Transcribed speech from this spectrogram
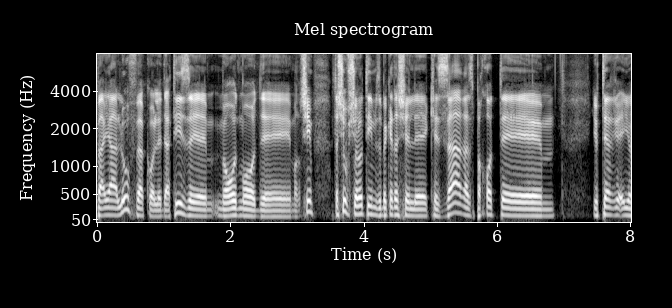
והיה אלוף והכל, לדעתי זה מאוד מאוד אה, מרשים. אתה שוב שואל אותי אם זה בקטע של אה, כזר, אז פחות, אה, יותר, אה,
